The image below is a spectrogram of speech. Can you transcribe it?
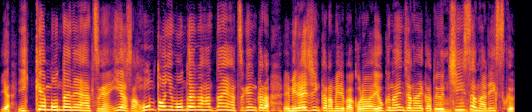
いや、一見問題ない発言、いやさ、本当に問題のない発言から、えー未来人から見ればこれは良くないんじゃないかという小さなリスク、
